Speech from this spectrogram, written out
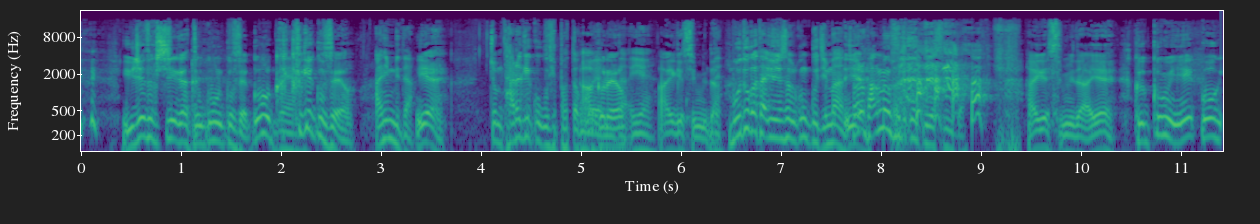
유재석 씨 같은 꿈을 꾸세요. 꿈을 크- 네. 크게 꾸세요. 아닙니다. 예. 좀 다르게 꾸고 싶었던 아, 거예요. 그래요? 예. 알겠습니다. 모두가 다 유재석을 꿈꾸지만 저는 예. 박명수를 꿈꾸겠습니다. 알겠습니다. 예. 그 꿈이 꼭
